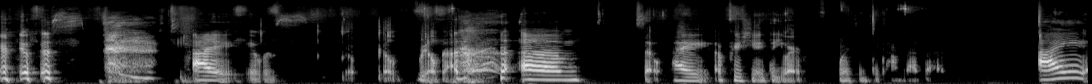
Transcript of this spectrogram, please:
it was, I, it was real, real, real bad. um, so I appreciate that you are working to combat that. I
